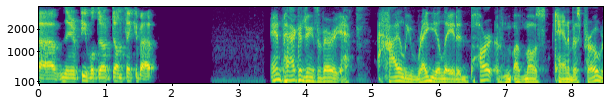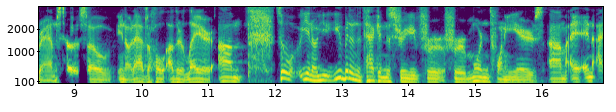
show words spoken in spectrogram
um, you know people don't don't think about. And packaging is very highly regulated part of, of most cannabis programs. So, so you know, it adds a whole other layer. Um, so you know, you, have been in the tech industry for for more than twenty years. Um, and I,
